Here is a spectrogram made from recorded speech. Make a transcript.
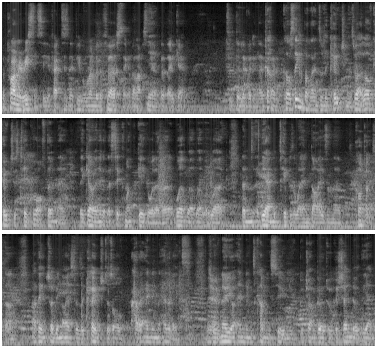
the primacy recency effect, isn't it? People remember the first thing and the last Yeah. thing that they get to, delivered in those Cause. I was thinking about that in terms of coaching as well. A lot of coaches take off, don't they? They go and they've got their six month gig or whatever, work, work, work, work, work. Then at the end it tapers away and dies and the contract's done. I think it should be nice as a coach to sort of have an ending that elevates. So Yeah. you know your ending's coming soon. You try and build to a crescendo at the end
